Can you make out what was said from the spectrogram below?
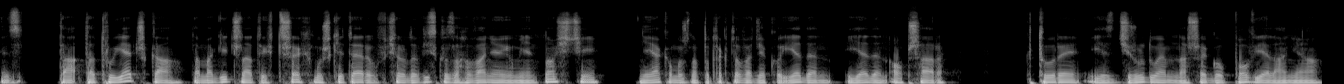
Więc ta, ta trujeczka, ta magiczna tych trzech muszkieterów, środowisko zachowania i umiejętności, niejako można potraktować jako jeden, jeden obszar, który jest źródłem naszego powielania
